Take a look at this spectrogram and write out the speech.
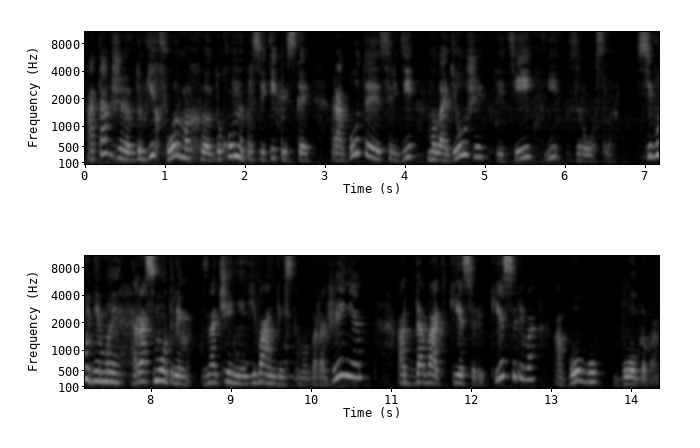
а также в других формах духовно-просветительской работы среди молодежи, детей и взрослых. Сегодня мы рассмотрим значение евангельского выражения «отдавать кесарю кесарева, а Богу Богова».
